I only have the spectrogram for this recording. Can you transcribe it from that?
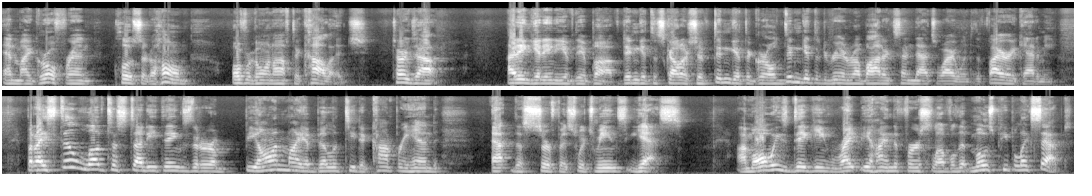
and my girlfriend closer to home over going off to college. Turns out I didn't get any of the above. Didn't get the scholarship, didn't get the girl, didn't get the degree in robotics, and that's why I went to the Fire Academy. But I still love to study things that are beyond my ability to comprehend at the surface, which means yes, I'm always digging right behind the first level that most people accept.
